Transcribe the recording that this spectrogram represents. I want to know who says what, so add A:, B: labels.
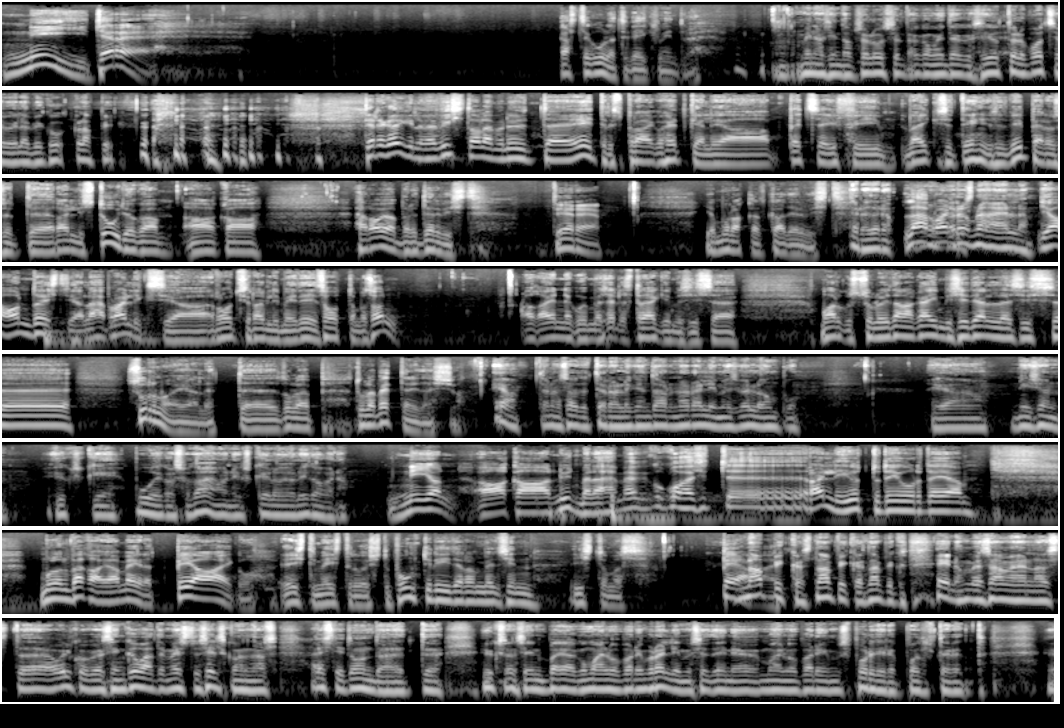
A: nii, tere. kas te kuulete kõik mind või?
B: mina sind absoluutselt, aga ma ei tea, kas see jutt tuleb otse või läbi klapi
A: tere kõigile, me vist oleme nüüd eetris praegu hetkel ja Betsafe'i väikesed tehnilised viperused Ralli stuudioga, aga härra Ojapäev, tervist.
C: tere
A: ja murakad ka tervist.
B: tere, tere.
A: Rõõm
B: näha jälle.
A: ja on tõesti ja läheb ralliks ja Rootsi ralli meid ees ootamas on. Aga enne kui me sellest räägime, siis äh, Margus, sul oli täna käimised jälle siis äh, surnuaial, et äh, tuleb, tuleb ette neid asju.
B: ja täna saadeti ära legendaarne rallimees Vello Õmpu. ja nii see on, ükski puu ei kasva taevani, ükski elu ei ole igavene
A: nii on, aga nüüd me läheme kohe siit ralli juttude juurde ja mul on väga hea meel, et peaaegu Eesti meistrivõistluste punktiliider on meil siin istumas.
B: Napikas, napikas, napikas. ei noh, me saame ennast äh, siin kõvade meeste seltskonnas hästi tunda, et äh, üks on siin peaaegu maailma parim rallimees ja teine maailma parim spordireporter, et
